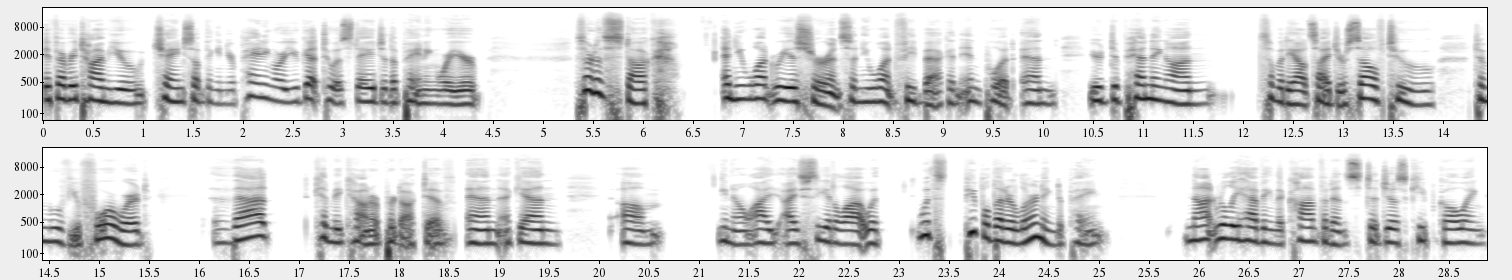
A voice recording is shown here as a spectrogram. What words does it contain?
if every time you change something in your painting or you get to a stage of the painting where you're sort of stuck and you want reassurance and you want feedback and input and you're depending on somebody outside yourself to to move you forward that can be counterproductive. And again, um, you know, I, I see it a lot with, with people that are learning to paint, not really having the confidence to just keep going,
